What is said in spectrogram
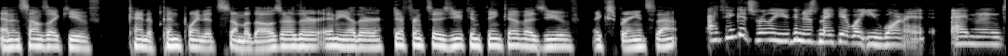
And it sounds like you've kind of pinpointed some of those. Are there any other differences you can think of as you've experienced that? I think it's really you can just make it what you want it. And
